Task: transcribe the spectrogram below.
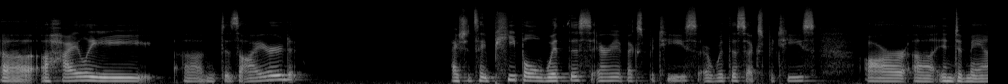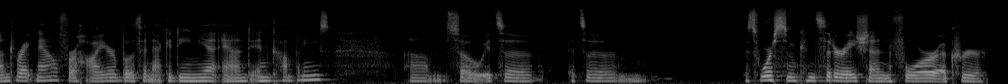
uh, a highly um, desired, I should say, people with this area of expertise or with this expertise are uh, in demand right now for hire, both in academia and in companies. Um, so it's a it's a it's worth some consideration for a career.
